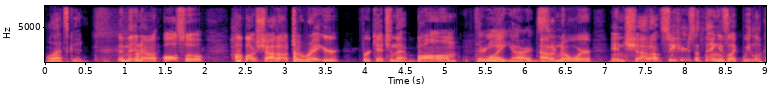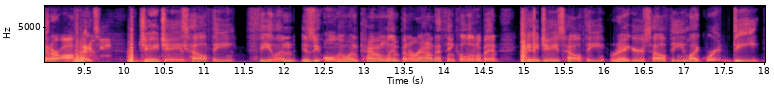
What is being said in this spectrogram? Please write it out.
Well, that's good. And then uh, also, how about shout out to Reagor for catching that bomb, 38 like, yards. out of nowhere, and shout out. See, here's the thing: is like we look at our offense, JJ's healthy. Thielen is the only one kind of limping around, I think, a little bit. KJ's healthy. Reagor's healthy. Like we're deep.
